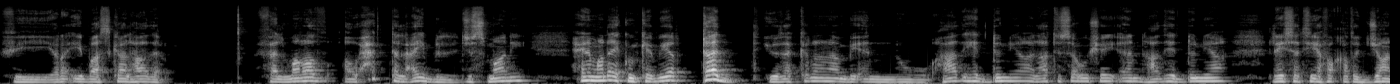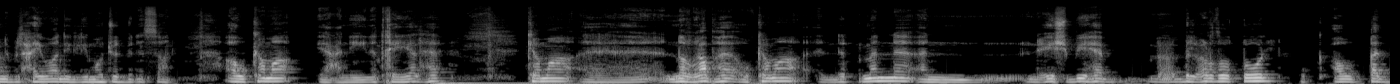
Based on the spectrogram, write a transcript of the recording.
في رأي باسكال هذا. فالمرض أو حتى العيب الجسماني حينما لا يكون كبير قد يذكرنا بأنه هذه الدنيا لا تساوي شيئا هذه الدنيا ليست هي فقط الجانب الحيواني اللي موجود بالإنسان. أو كما يعني نتخيلها كما آه، نرغبها أو كما نتمنى أن نعيش بها بالعرض والطول أو قد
